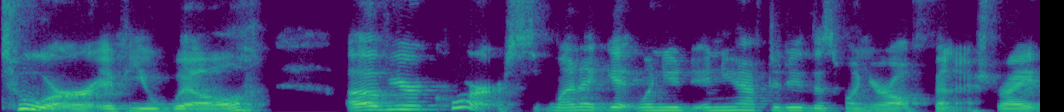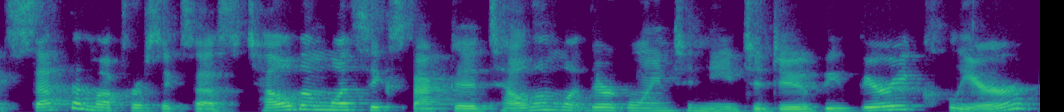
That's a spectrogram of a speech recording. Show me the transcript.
tour, if you will, of your course. When it get when you and you have to do this when you're all finished right? Set them up for success. Tell them what's expected. Tell them what they're going to need to do. Be very clear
